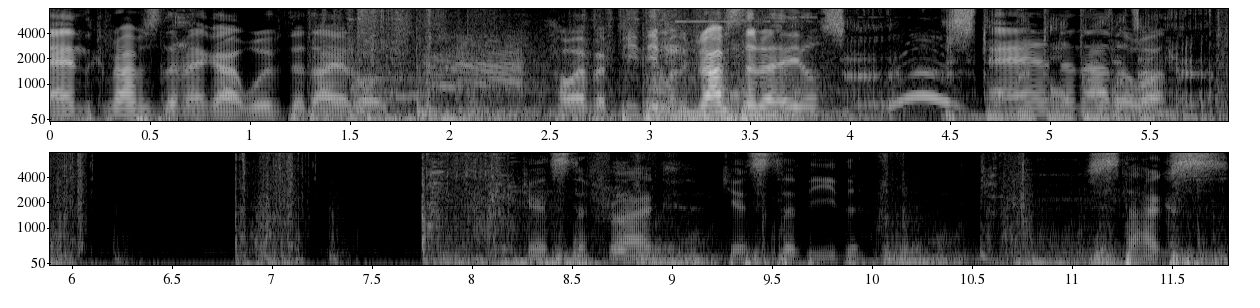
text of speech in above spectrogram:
And grabs the mega with the die roll. However, P Demon grabs the rail, Zdobyto And another one. gets the frag, gets the lead, stacks.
